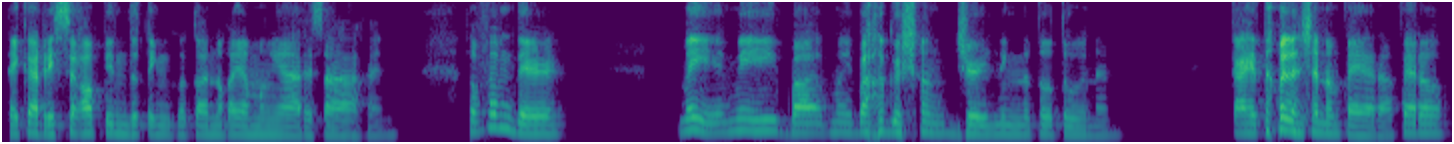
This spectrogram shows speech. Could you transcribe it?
teka risk ako pindutin ko to ano kaya mangyari sa akin. So from there may may ba, may bago siyang journey natutunan. Kahit nawalan siya ng pera pero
